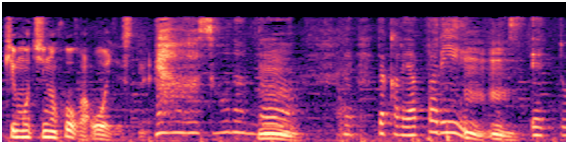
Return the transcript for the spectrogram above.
気持ちの方が多いですね。い。やーそうなんだ、うん。でだからやっぱり、うんうんえっと、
